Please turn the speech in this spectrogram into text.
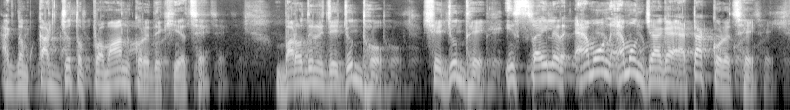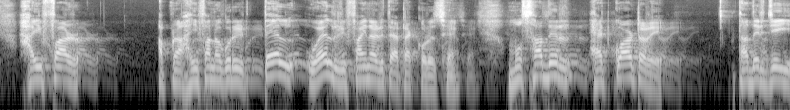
একদম কার্যত প্রমাণ করে দেখিয়েছে। বারো দিনের যে যুদ্ধ, সে যুদ্ধে ইসরায়েলের এমন এমন জায়গায় অ্যাটাক করেছে। হাইফার, আপনার হাইফা নগরীর তেল ওয়েল রিফাইনারিতে অ্যাটাক করেছে। মোসাদের হেডকোয়ার্টারে তাদের যেই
